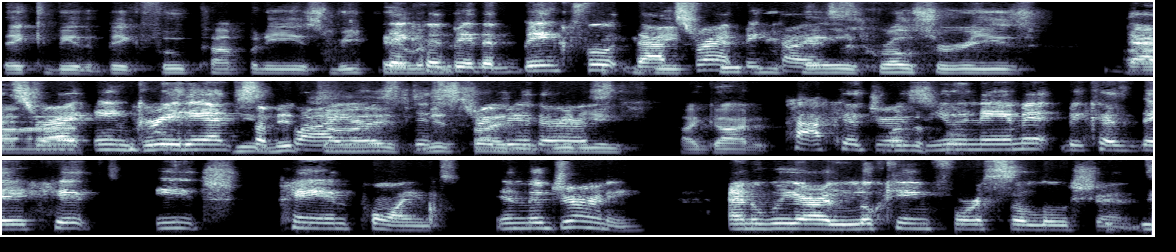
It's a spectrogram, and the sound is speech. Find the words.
they could be the big food companies, retailers. They could be the big food. That's right. Because groceries. That's uh, right. Ingredient suppliers, distributors I got it. Packagers, Wonderful. you name it, because they hit each pain point in the journey. And we are looking for solutions.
